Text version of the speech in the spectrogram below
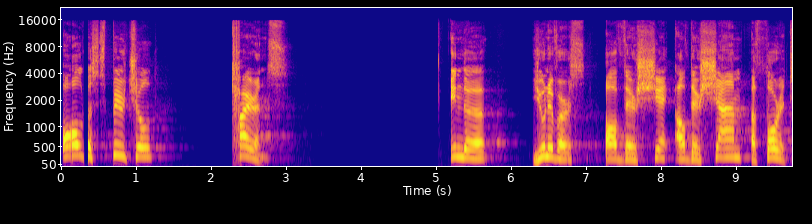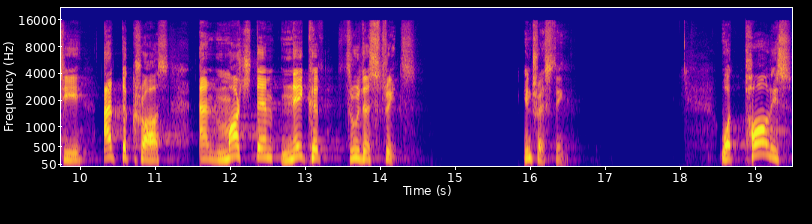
all the spiritual tyrants in the universe of their, of their sham authority at the cross and marched them naked through the streets. Interesting. What Paul is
